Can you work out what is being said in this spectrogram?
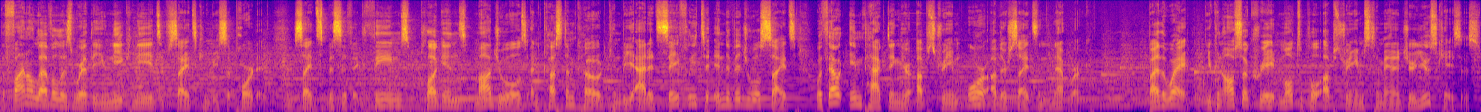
The final level is where the unique needs of sites can be supported. Site-specific themes, plugins, modules, and custom code can be added safely to individual sites without impacting your upstream or other sites in the network. By the way, you can also create multiple upstreams to manage your use cases.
